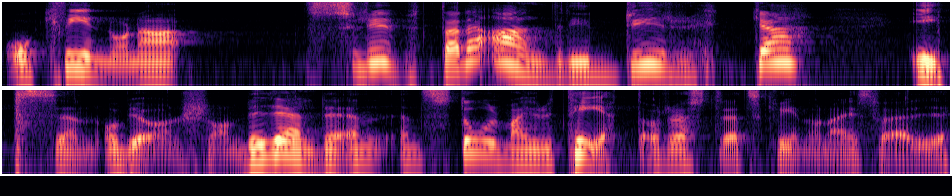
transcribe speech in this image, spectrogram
och kvinnorna slutade aldrig dyrka Ibsen och Björnsson. Det gällde en, en, stor majoritet av rösträttskvinnorna i Sverige.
